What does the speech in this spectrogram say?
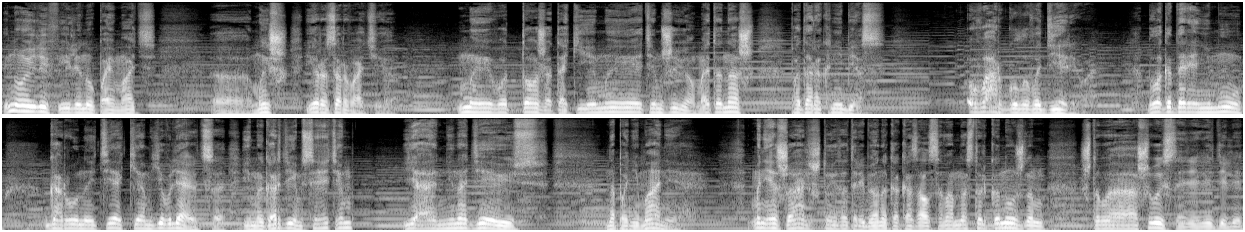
Ну, или филину поймать э, мышь и разорвать ее. Мы вот тоже такие, мы этим живем. Это наш подарок небес. Варгулово дерево. Благодаря нему Гаруны те, кем являются, и мы гордимся этим. Я не надеюсь на понимание. Мне жаль, что этот ребенок оказался вам настолько нужным, что вы аж выследили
